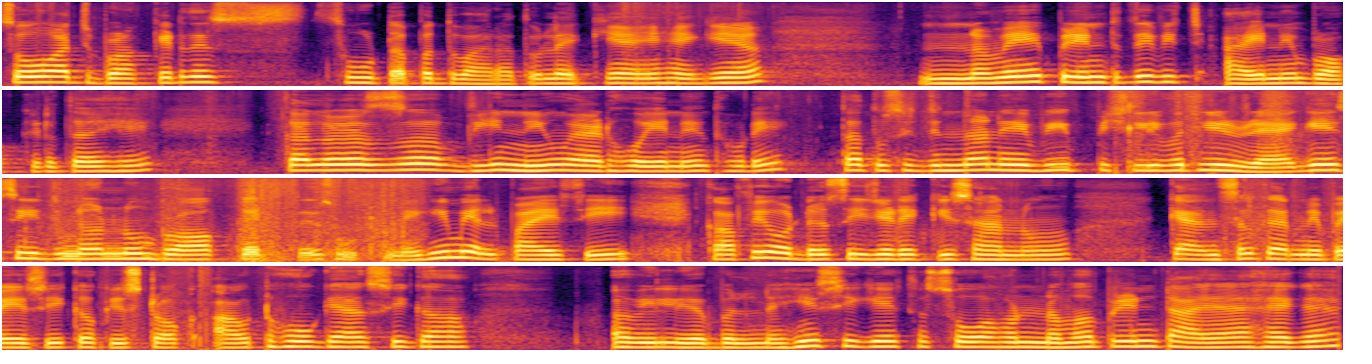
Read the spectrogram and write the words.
ਸੋ ਅੱਜ ਬ੍ਰੌਕਟ ਦੇ ਸੂਟ ਆਪਾਂ ਦੁਬਾਰਾ ਤੋਂ ਲੈ ਕੇ ਆਏ ਹੈਗੇ ਆ ਨਵੇਂ ਪ੍ਰਿੰਟ ਦੇ ਵਿੱਚ ਆਏ ਨੇ ਬ੍ਰੌਕਟ ਦਾ ਇਹ। ਕਲਰਸ ਵੀ ਨਿਊ ਐਡ ਹੋਏ ਨੇ ਥੋੜੇ ਤਾਂ ਤੁਸੀਂ ਜਿਨ੍ਹਾਂ ਨੇ ਵੀ ਪਿਛਲੀ ਵਾਰੀ ਰਹਿ ਗਏ ਸੀ, ਜਿਨ੍ਹਾਂ ਨੂੰ ਬ੍ਰੌਕਟ ਤੇ ਸੂਟ ਨਹੀਂ ਮਿਲ ਪਾਏ ਸੀ, ਕਾਫੀ ਆਰਡਰ ਸੀ ਜਿਹੜੇ ਕਿ ਸਾਨੂੰ ਕੈਨਸਲ ਕਰਨੇ ਪਏ ਸੀ ਕਿਉਂਕਿ ਸਟਾਕ ਆਊਟ ਹੋ ਗਿਆ ਸੀਗਾ ਅਵੇਲੇਬਲ ਨਹੀਂ ਸੀਗੇ, ਤਾਂ ਸੋ ਹੁਣ ਨਵਾਂ ਪ੍ਰਿੰਟ ਆਇਆ ਹੈਗਾ।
